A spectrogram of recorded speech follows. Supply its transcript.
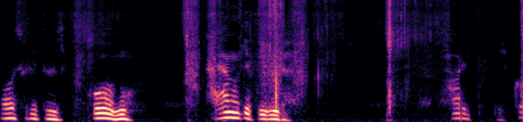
어수리도 있고, 뭐, 다양하게 보입니다. 파리풀도 있고,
